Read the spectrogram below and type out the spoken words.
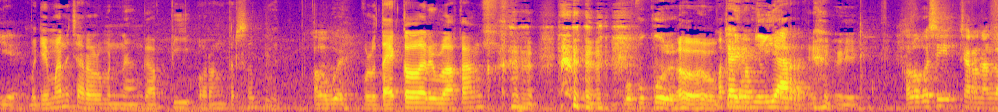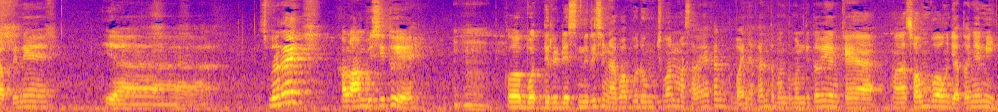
Iya. bagaimana cara lu menanggapi orang tersebut? Kalau gue, Lu tackle dari belakang. gue pukul. Oh, Pakai. 5 miliar. Kalau gue sih cara nanggapinnya ya sebenarnya kalau ambis itu ya Mm-mm. kalau buat diri dia sendiri sih nggak apa-apa dong cuman masalahnya kan kebanyakan teman-teman kita yang kayak malah sombong jatuhnya nih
